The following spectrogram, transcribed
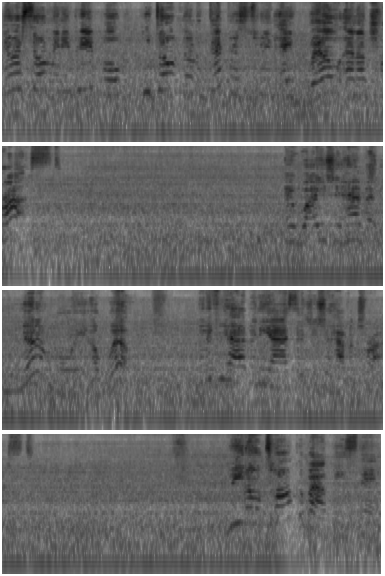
there are so many people who don't know the difference between a will and a trust and why you should have at minimally a will. But if you have any assets, you should have a trust. We don't talk about these things.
